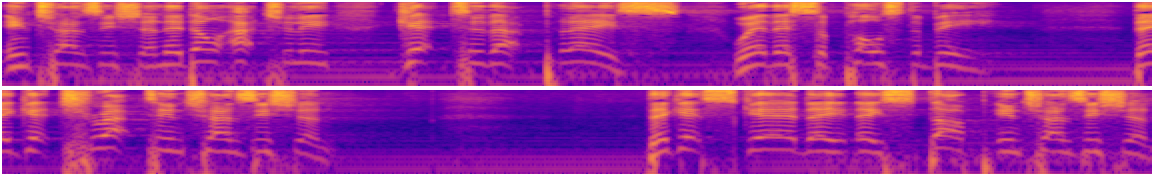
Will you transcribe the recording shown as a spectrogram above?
in transition. They don't actually get to that place where they're supposed to be. They get trapped in transition. They get scared, they, they stop in transition.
